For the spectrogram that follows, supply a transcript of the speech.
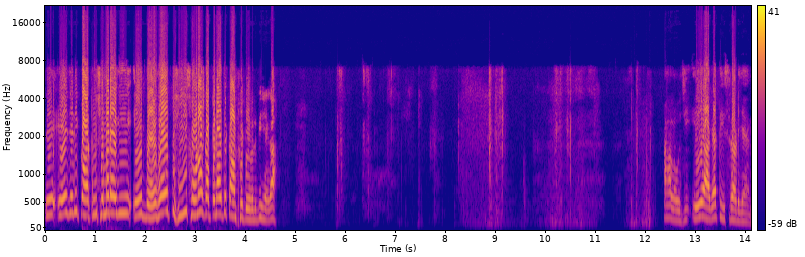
ਤੇ ਇਹ ਜਿਹੜੀ ਕਾਟਨ ਸ਼ਿਮਰ ਹੈਗੀ, ਇਹ ਬਹੁਤ ਹੀ ਸੋਹਣਾ ਕੱਪੜਾ ਹੈ ਤੇ ਕੰਫਰਟੇਬਲ ਵੀ ਹੈਗਾ। ਆ ਲਓ ਜੀ, ਇਹ ਆ ਗਿਆ ਤੀਸਰਾ ਡਿਜ਼ਾਈਨ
